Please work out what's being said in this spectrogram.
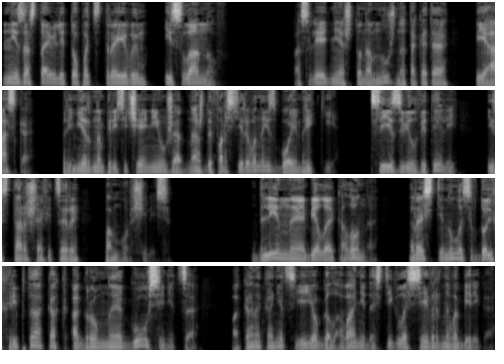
не заставили топать строевым и слонов. Последнее, что нам нужно, так это фиаско при мирном пересечении уже однажды форсированной сбоем реки. Съязвил Вителий, и старшие офицеры поморщились. Длинная белая колонна растянулась вдоль хребта, как огромная гусеница, пока, наконец, ее голова не достигла северного берега,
